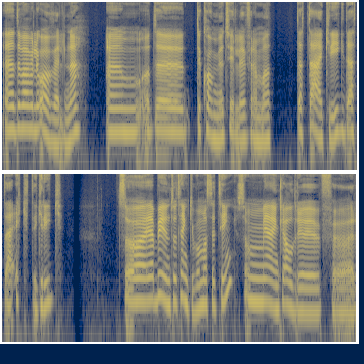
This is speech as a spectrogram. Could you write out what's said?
Eh, Det var veldig overveldende, um, og det, det kom jo tydelig frem at dette er krig, dette er ekte krig. Så jeg begynte å tenke på masse ting som jeg egentlig aldri før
